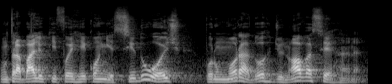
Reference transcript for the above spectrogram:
Um trabalho que foi reconhecido hoje por um morador de Nova Serrana.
